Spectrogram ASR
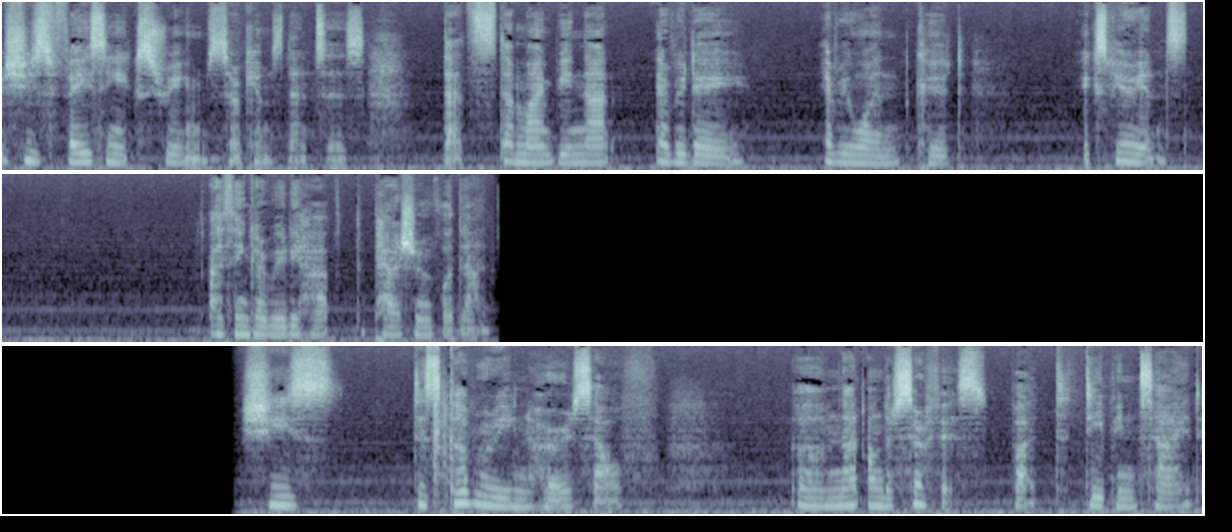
she's facing extreme circumstances. That's that might be not every day everyone could experience. I think I really have the passion for that. She's discovering herself, um, not on the surface, but deep inside.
